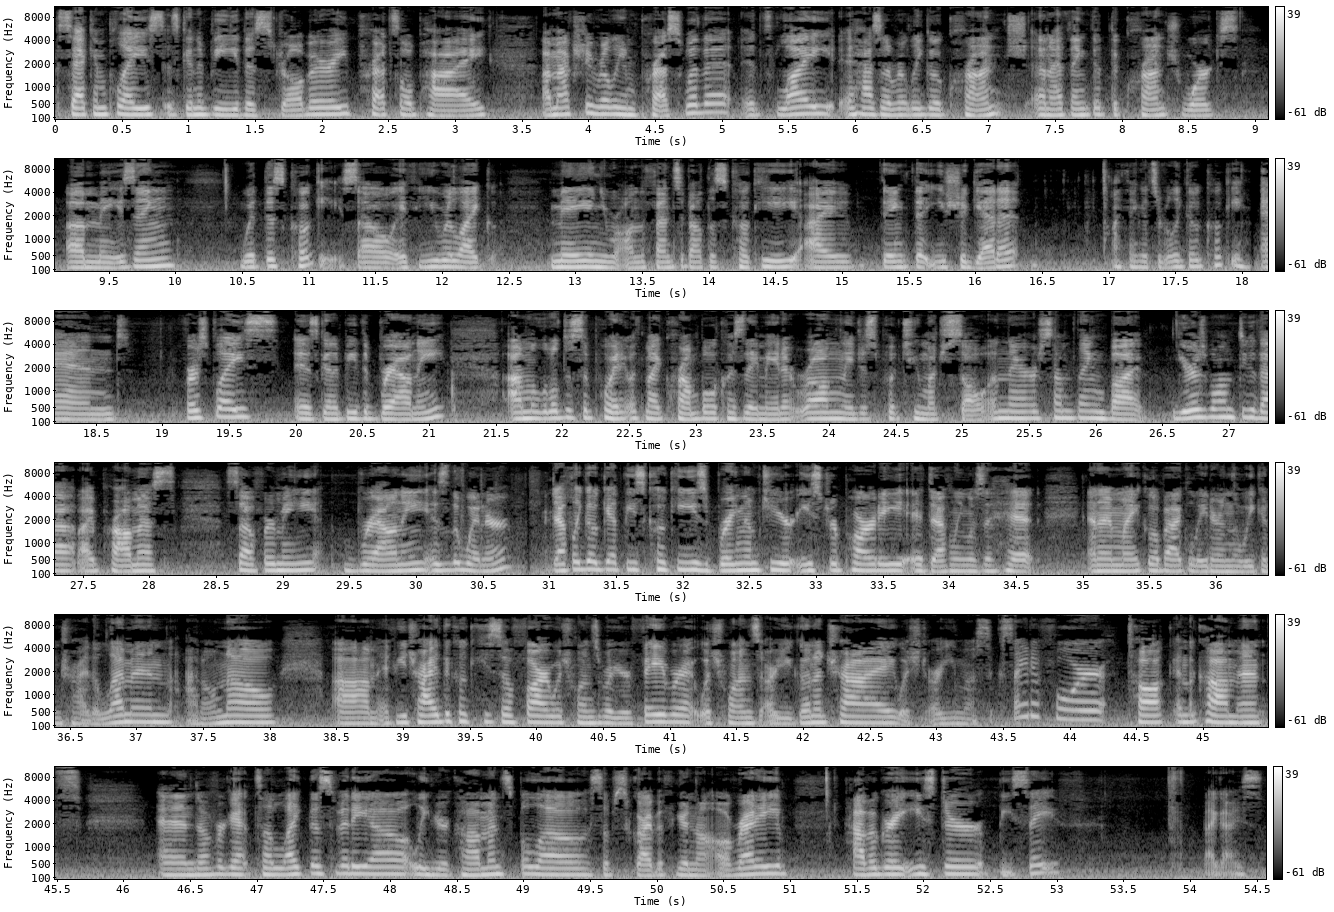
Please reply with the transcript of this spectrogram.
second place is going to be the strawberry pretzel pie. I'm actually really impressed with it. It's light, it has a really good crunch, and I think that the crunch works amazing with this cookie. So if you were like me and you were on the fence about this cookie, I think that you should get it. I think it's a really good cookie. And first place is gonna be the brownie. I'm a little disappointed with my Crumbl because they made it wrong. They just put too much salt in there or something, but yours won't do that, I promise. So for me, brownie is the winner definitely go get these cookies, bring them to your Easter party. It definitely was a hit. And I might go back later in the week and try the lemon. I don't know. Um, if you tried the cookies so far, which ones were your favorite? Which ones are you gonna try? Which are you most excited for? Talk in the comments. And don't forget to like this video, leave your comments below, subscribe if you're not already. Have a great Easter, be safe. Bye guys.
